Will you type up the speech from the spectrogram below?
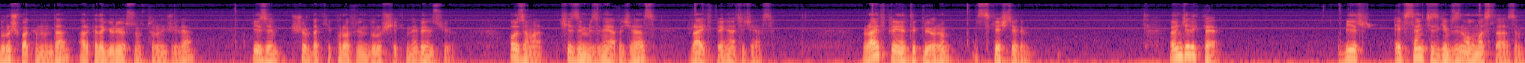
duruş bakımından arkada görüyorsunuz turuncuyla bizim şuradaki profilin duruş şekline benziyor. O zaman çizimimizi ne yapacağız? Right plane'i açacağız. Right plane'e tıklıyorum. Sketch dedim. Öncelikle bir eksen çizgimizin olması lazım.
